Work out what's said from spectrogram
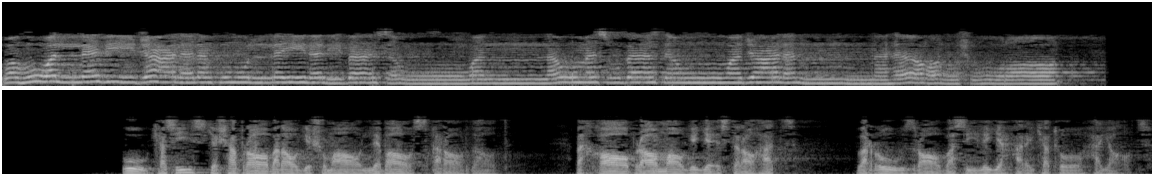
وهو الذي جعل لكم الليل لباسا والنوم سباتا وجعل النهار نشورا. او کسی است که شب را برای شما لباس قرار داد و خواب را مایه استراحت و روز را وسیله حرکت و حیات.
